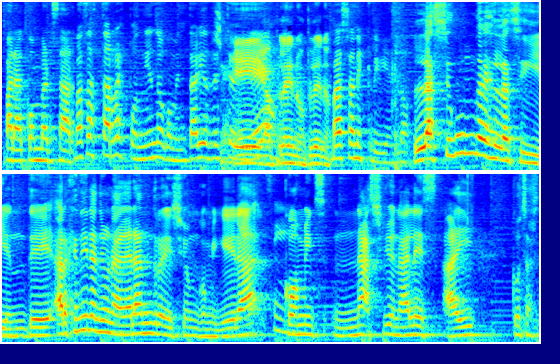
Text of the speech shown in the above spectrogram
para conversar. ¿Vas a estar respondiendo comentarios de este Sí, video? a pleno, pleno. Vayan escribiendo. La segunda es la siguiente. Argentina tiene una gran tradición comiquera, Sí. cómics nacionales hay cosas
